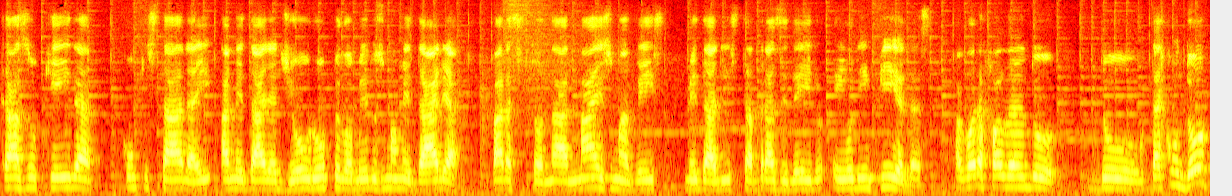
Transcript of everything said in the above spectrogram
caso queira conquistar aí a medalha de ouro ou pelo menos uma medalha para se tornar mais uma vez medalhista brasileiro em Olimpíadas. Agora falando do Taekwondo,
